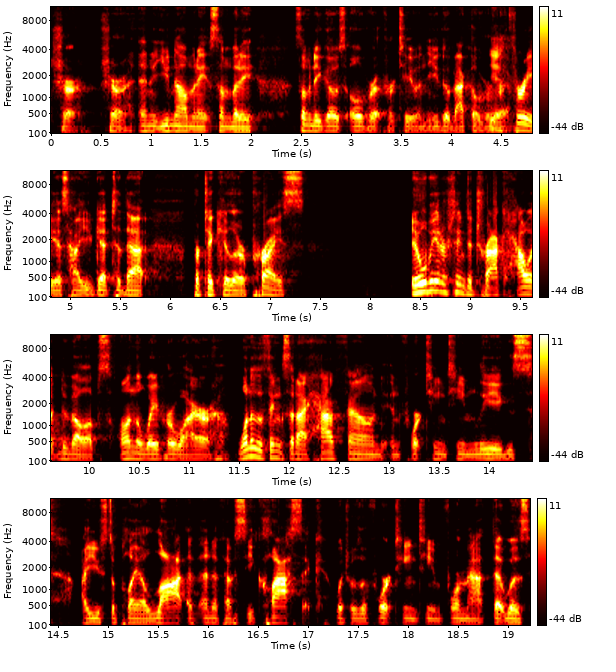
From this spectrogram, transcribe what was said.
Sure, sure. And you nominate somebody, somebody goes over it for two, and then you go back over yeah. for three. Is how you get to that particular price it will be interesting to track how it develops on the waiver wire. One of the things that I have found in 14 team leagues, I used to play a lot of NFFC Classic, which was a 14 team format that was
